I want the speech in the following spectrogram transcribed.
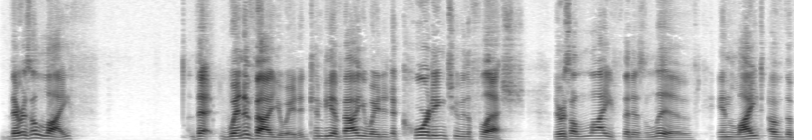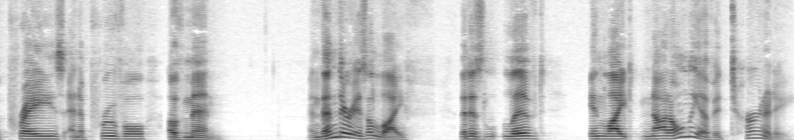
there is a life that, when evaluated, can be evaluated according to the flesh. There is a life that is lived in light of the praise and approval of men. And then there is a life that is lived in light not only of eternity,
